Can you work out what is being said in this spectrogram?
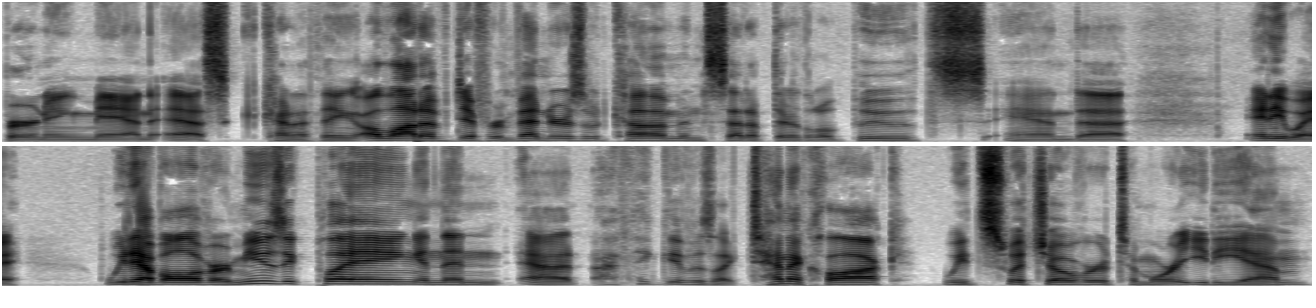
Burning Man esque kind of thing. A lot of different vendors would come and set up their little booths. And uh, anyway, we'd have all of our music playing. And then at, I think it was like 10 o'clock, we'd switch over to more EDM.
